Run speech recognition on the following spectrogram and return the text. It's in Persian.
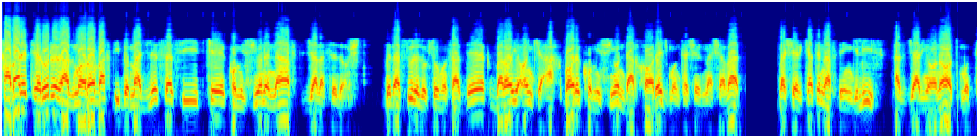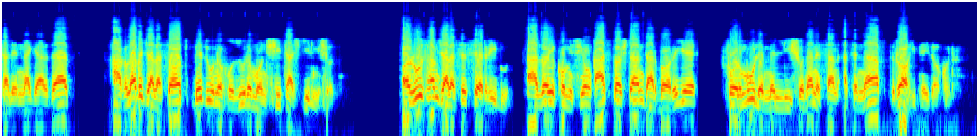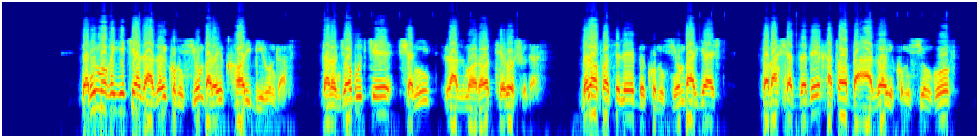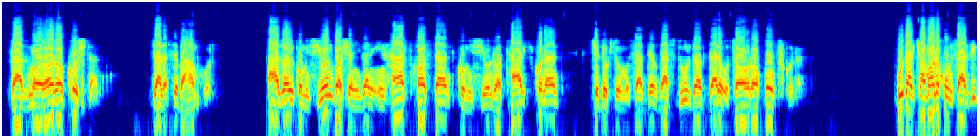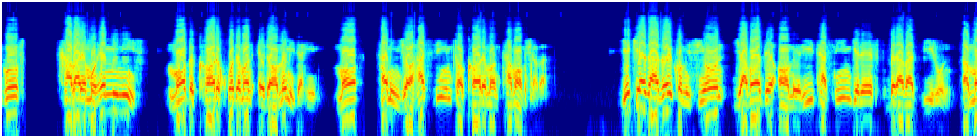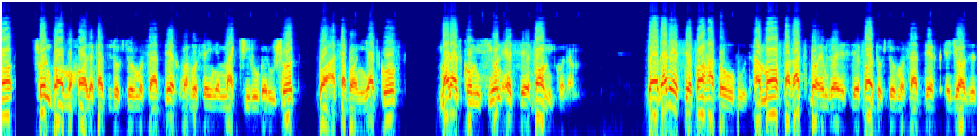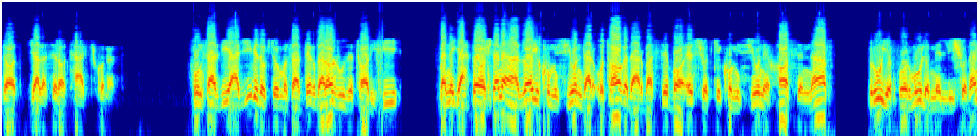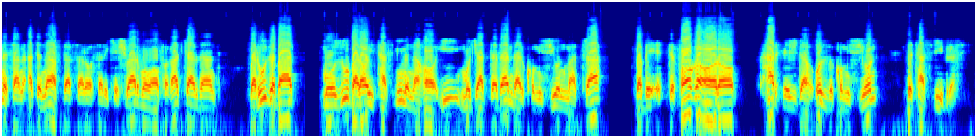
خبر ترور رزمارا وقتی به مجلس رسید که کمیسیون نفت جلسه داشت. به دستور دکتر مصدق برای آنکه اخبار کمیسیون در خارج منتشر نشود و شرکت نفت انگلیس از جریانات مطلع نگردد اغلب جلسات بدون حضور منشی تشکیل می‌شد. آن روز هم جلسه سری بود. اعضای کمیسیون قصد داشتند درباره فرمول ملی شدن صنعت نفت راهی پیدا کنند. در این موقع یکی از اعضای کمیسیون برای کاری بیرون رفت. در آنجا بود که شنید رزمارا ترور شده است. بلافاصله به کمیسیون برگشت و وحشت زده خطاب به اعضای کمیسیون گفت رزمارا را کشتند. جلسه به هم خورد. اعضای کمیسیون با شنیدن این حرف خواستند کمیسیون را ترک کنند که دکتر مصدق دستور داد در اتاق را قفل کنند. او در کمال خونسردی گفت خبر مهمی نیست. ما به کار خودمان ادامه می دهیم ما همینجا هستیم تا کارمان تمام شود. یکی از اعضای کمیسیون جواد آمری تصمیم گرفت برود بیرون. اما چون با مخالفت دکتر مصدق و حسین مکی روبرو شد با عصبانیت گفت من از کمیسیون استعفا می کنم دادن استعفا حق او بود. اما فقط با امضای استعفا دکتر مصدق اجازه داد جلسه را ترک کند. خونسردی عجیب دکتر مصدق در آن روز تاریخی و نگه داشتن اعضای کمیسیون در اتاق دربسته باعث شد که کمیسیون خاص نفت روی فرمول ملی شدن صنعت نفت در سراسر کشور موافقت کردند و روز بعد موضوع برای تصمیم نهایی مجددا در کمیسیون مطرح و به اتفاق آرا هر هجده عضو کمیسیون به تصویب رسید.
